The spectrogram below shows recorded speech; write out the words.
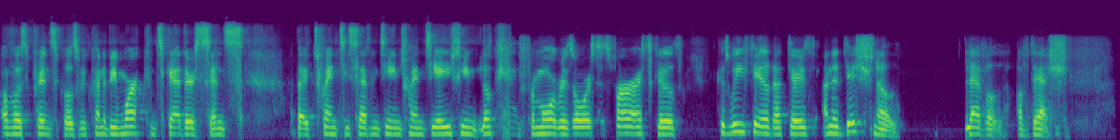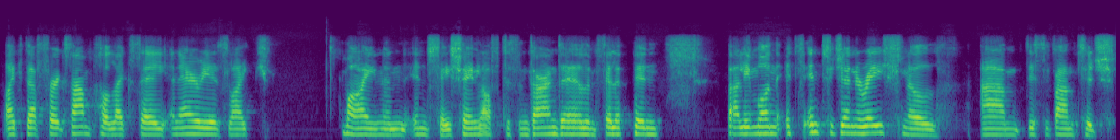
of us principals. We've kind of been working together since about 2017, 2018, looking for more resources for our schools because we feel that there's an additional level of DEIS. Like that, for example, like say in areas like mine and in say Shane Loftus and Darndale and Philippine, Ballymun, it's intergenerational um, disadvantage.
